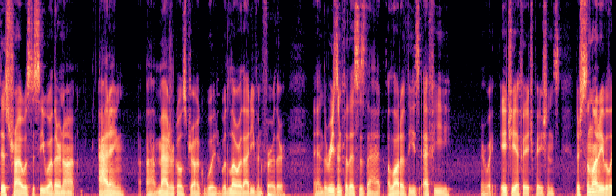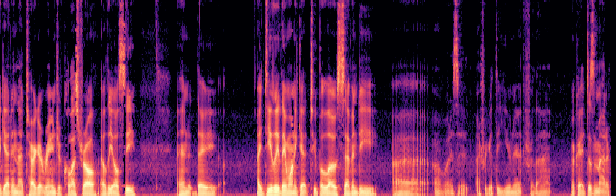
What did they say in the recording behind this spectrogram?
this trial was to see whether or not adding uh, Madrigal's drug would, would lower that even further. And the reason for this is that a lot of these FE or wait, HeFH patients, they're still not able to get in that target range of cholesterol, LDLC, and they ideally they want to get to below 70 uh, oh, what is it? I forget the unit for that. Okay, it doesn't matter,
